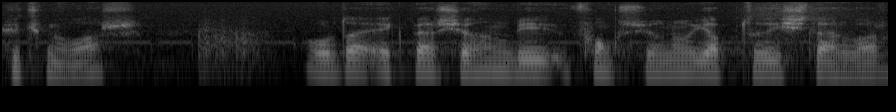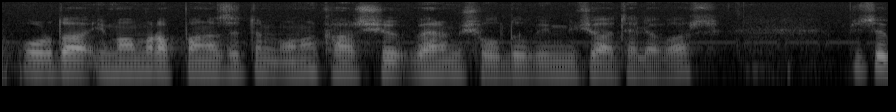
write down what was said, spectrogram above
hükmü var. Orada Ekber Şah'ın bir fonksiyonu yaptığı işler var. Orada İmam Rabbani Hazretleri'nin ona karşı vermiş olduğu bir mücadele var. Bize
